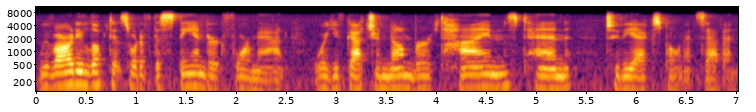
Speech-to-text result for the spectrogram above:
We've already looked at sort of the standard format where you've got your number times 10 to the exponent 7.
